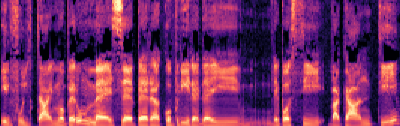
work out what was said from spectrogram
il full time per un mese per coprire dei, dei posti vacanti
